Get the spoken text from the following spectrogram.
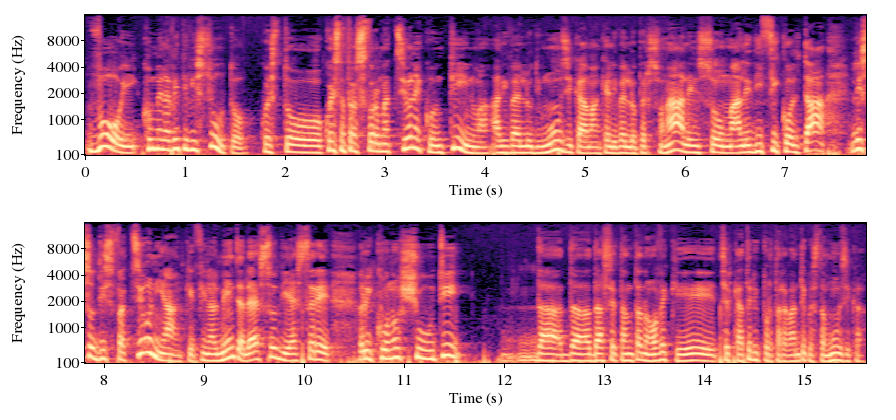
Voi come l'avete vissuto questo- questa trasformazione continua a livello di musica, ma anche a livello personale, insomma, le difficoltà, le soddisfazioni anche finalmente adesso di essere riconosciuti da, da, da 79 che cercate di portare avanti questa musica?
